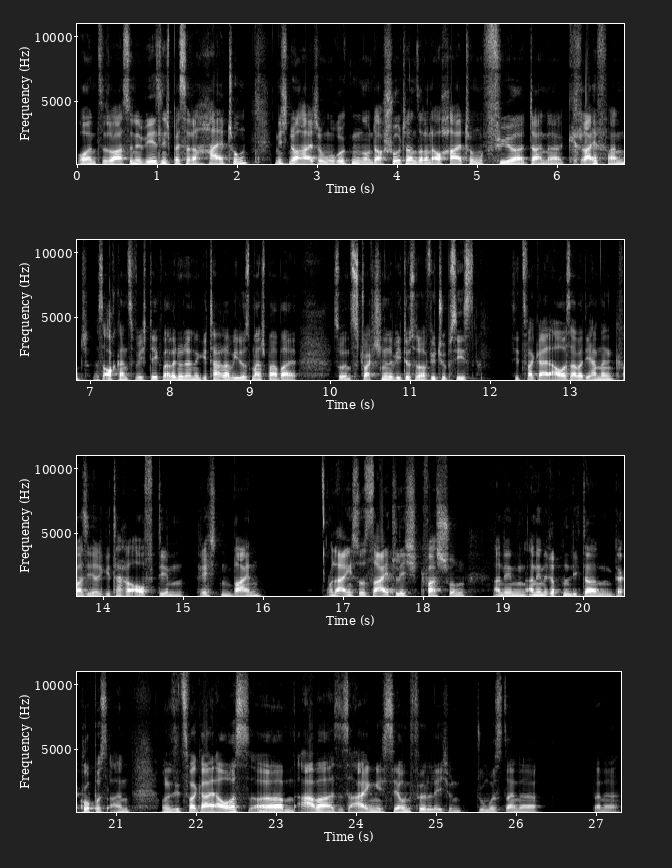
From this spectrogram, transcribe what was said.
Und so hast du eine wesentlich bessere Haltung. Nicht nur Haltung Rücken und auch Schultern, sondern auch Haltung für deine Greifhand. Ist auch ganz wichtig, weil wenn du deine Gitarre, wie du es manchmal bei so Instructional Videos oder auf YouTube siehst, sieht zwar geil aus, aber die haben dann quasi ihre Gitarre auf dem rechten Bein. Und eigentlich so seitlich quasi schon an den, an den Rippen liegt dann der Korpus an. Und es sieht zwar geil aus, ähm, aber es ist eigentlich sehr unführlich und du musst deine, deine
